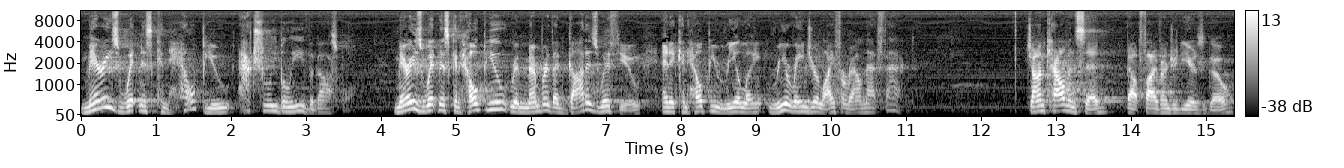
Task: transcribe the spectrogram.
Mary's witness can help you actually believe the gospel. Mary's witness can help you remember that God is with you, and it can help you rearrange your life around that fact. John Calvin said about 500 years ago,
